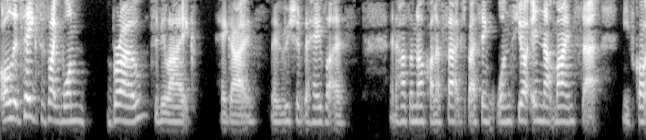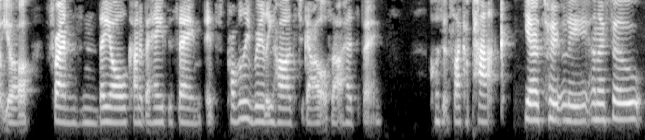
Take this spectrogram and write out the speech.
all it takes is like one bro to be like hey guys maybe we shouldn't behave like this. And it has a knock-on effect. But i think once you're in that mindset you've got your friends and they all kind of behave the same it's probably really hard to get out of that headspace because it's like a pack. Yeah, totally. And I feel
